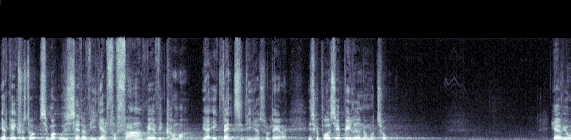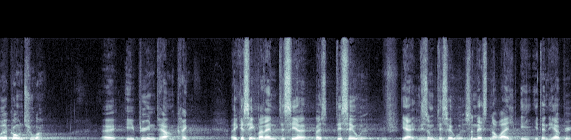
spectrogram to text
jeg kan ikke forstå, sig mig, udsætter vi jer for fare ved, at vi kommer? Jeg er ikke vant til de her soldater. I skal prøve at se billede nummer to. Her er vi ude at gå en tur øh, i byen der omkring, og I kan se, hvordan det ser, det ser ud. Ja, ligesom det ser ud så næsten overalt i, i den her by,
